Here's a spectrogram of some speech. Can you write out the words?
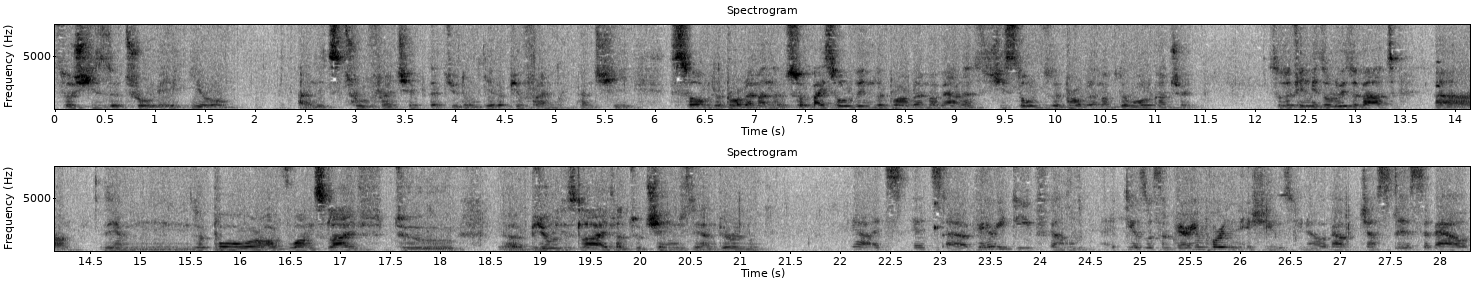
So she's a true hero, and it's true friendship that you don't give up your friend. And she solved the problem, and so by solving the problem of Ernest, she solves the problem of the whole country. So the film is always about uh, the, um, the power of one's life to uh, build his life and to change the environment. Yeah, it's it's a very deep film. It deals with some very important issues, you know, about justice, about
